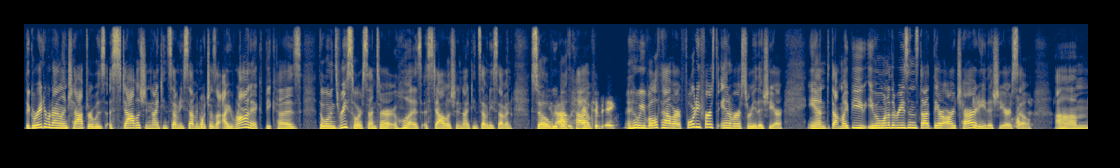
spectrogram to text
the Greater Rhode Island chapter was established in 1977, which is ironic because the Women's Resource Center was established in 1977. So we both have meant to be. we both have our 41st anniversary this year, and that might be even one of the reasons that they're our charity this year. So, um,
